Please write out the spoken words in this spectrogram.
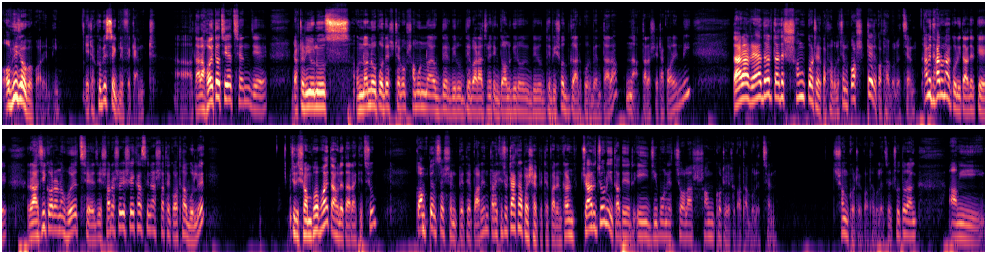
অভিযোগও করেনি এটা খুবই সিগনিফিক্যান্ট তারা হয়তো চেয়েছেন যে ডক্টর ইউনুস, অন্যান্য উপদেষ্টা এবং সমন্বয়কদের বিরুদ্ধে বা রাজনৈতিক দলগুলোর বিরুদ্ধে বিষোদ্গার করবেন তারা। না, তারা সেটা করেননি। তারা র্যাদার তাদের সংকটের কথা বলেছেন, কষ্টের কথা বলেছেন। আমি ধারণা করি তাদেরকে রাজি করানো হয়েছে যে সরাসরি শেখ হাসিনার সাথে কথা বলে যদি সম্ভব হয় তাহলে তারা কিছু কম্পেনসেশন পেতে পারেন, তারা কিছু টাকা পয়সা পেতে পারেন। কারণ চারজনই তাদের এই জীবনে চলার সংকটের কথা বলেছেন। সংকটের কথা বলেছেন। সুতরাং আমি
